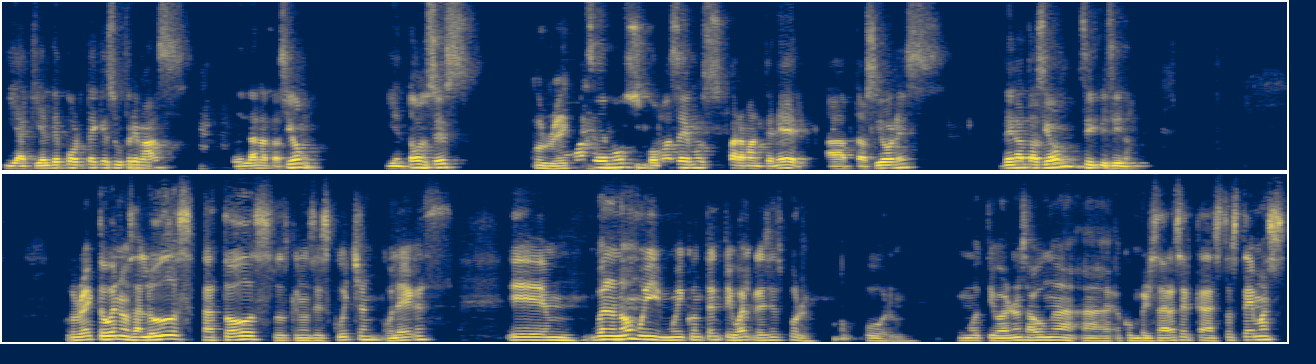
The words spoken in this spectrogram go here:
Y aquí el deporte que sufre más es la natación. Y entonces, Correcto. ¿cómo hacemos, ¿cómo hacemos para mantener adaptaciones de natación sin piscina? Correcto, bueno, saludos a todos los que nos escuchan, colegas. Eh, bueno, no, muy, muy contento igual, gracias por, por motivarnos aún a, conversar acerca de estos temas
